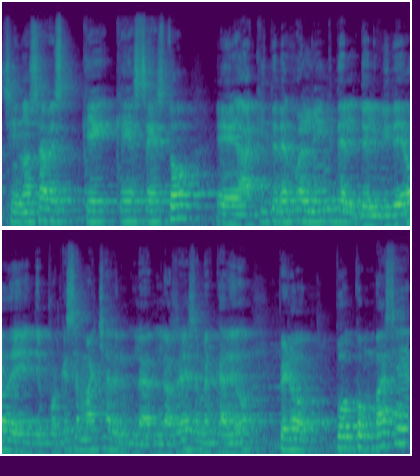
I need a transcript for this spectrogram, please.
Si no sabes qué, qué es esto, eh, aquí te dejo el link del, del video de, de, por qué se manchan las redes de mercadeo. Pero con base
